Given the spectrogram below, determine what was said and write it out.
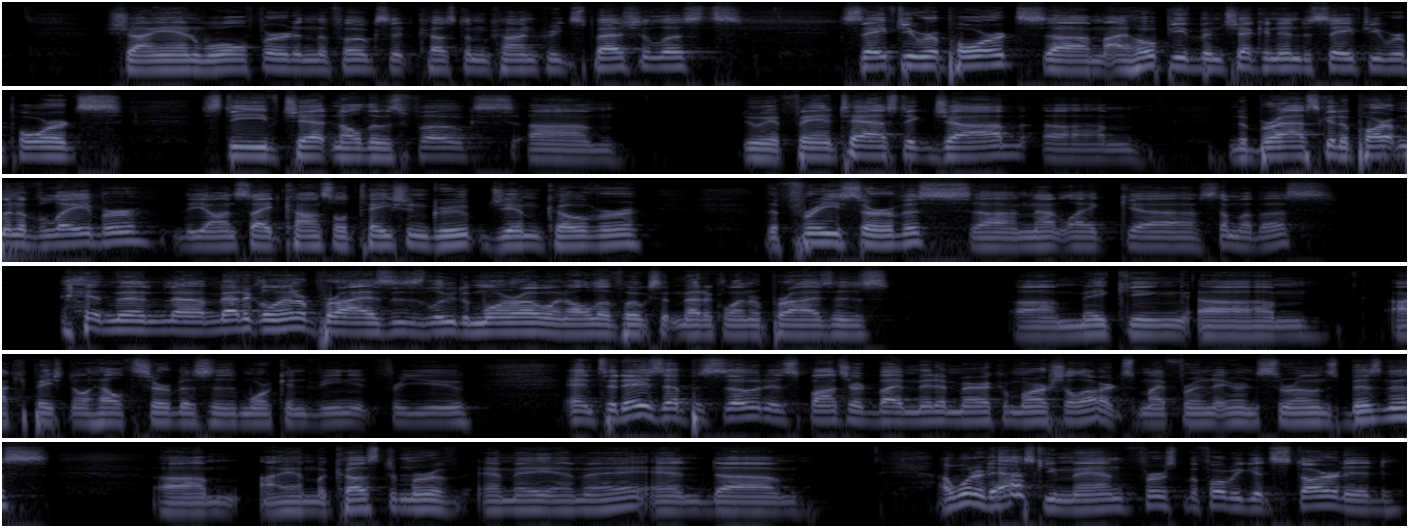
Cheyenne Wolford, and the folks at Custom Concrete Specialists. Safety reports. Um, I hope you've been checking into safety reports. Steve, Chet, and all those folks um, doing a fantastic job. Um, Nebraska Department of Labor, the on-site consultation group, Jim Cover, the free service, uh, not like uh, some of us, and then uh, Medical Enterprises, Lou DeMoro, and all the folks at Medical Enterprises, um, making um, occupational health services more convenient for you. And today's episode is sponsored by Mid America Martial Arts, my friend Aaron Cerrone's business. Um, I am a customer of MAMA, and um, I wanted to ask you, man, first before we get started,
